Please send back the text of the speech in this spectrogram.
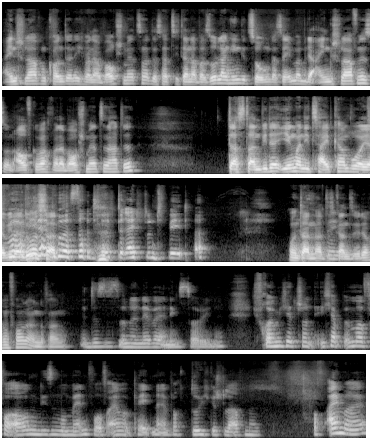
Einschlafen, konnte er nicht, weil er Bauchschmerzen hat. Das hat sich dann aber so lange hingezogen, dass er immer wieder eingeschlafen ist und aufgewacht, weil er Bauchschmerzen hatte dass dann wieder irgendwann die Zeit kam, wo er ja wieder Durst hat. Durst hatte, drei Stunden später. Und dann hat das Ganze wieder von vorne angefangen. Das ist so eine never-ending Story, ne? Ich freue mich jetzt schon. Ich habe immer vor Augen diesen Moment, wo auf einmal Peyton einfach durchgeschlafen hat. Auf einmal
